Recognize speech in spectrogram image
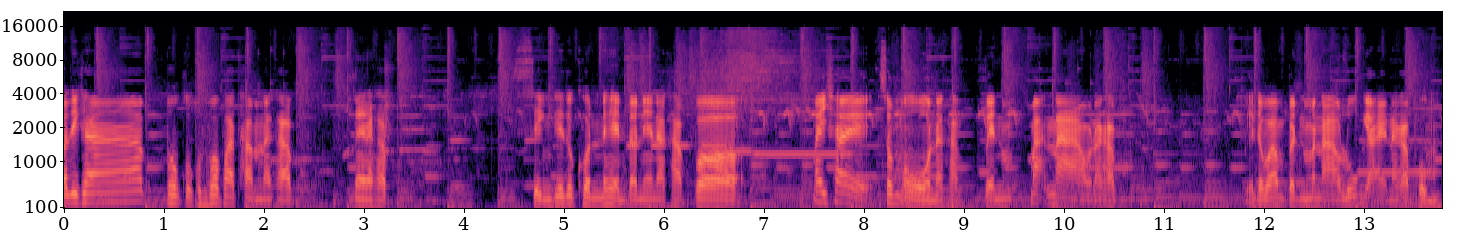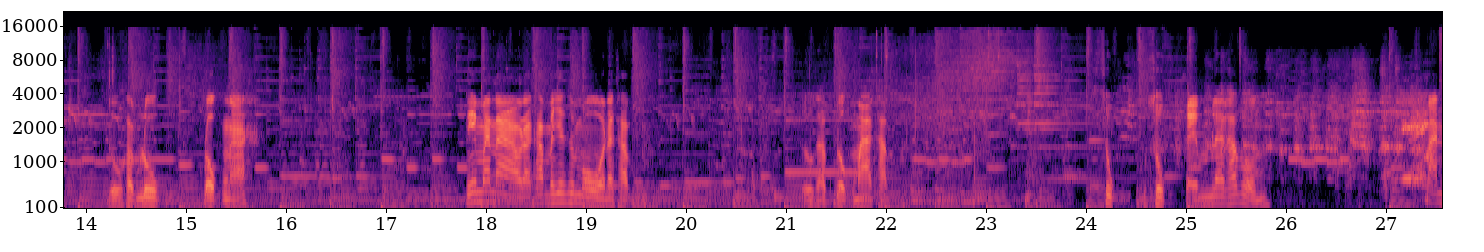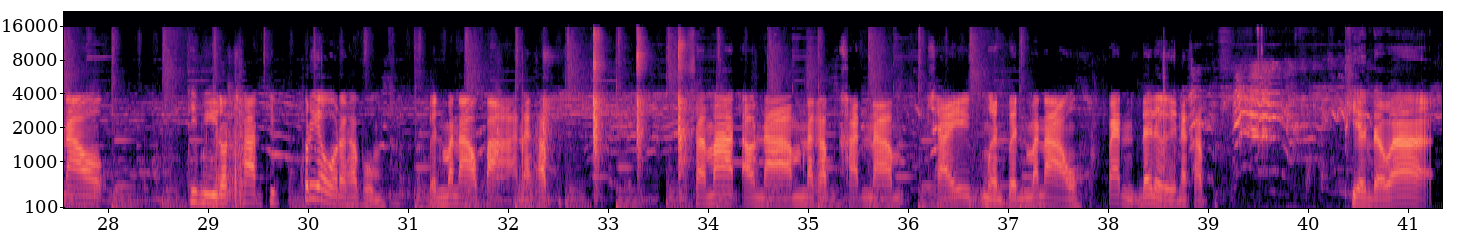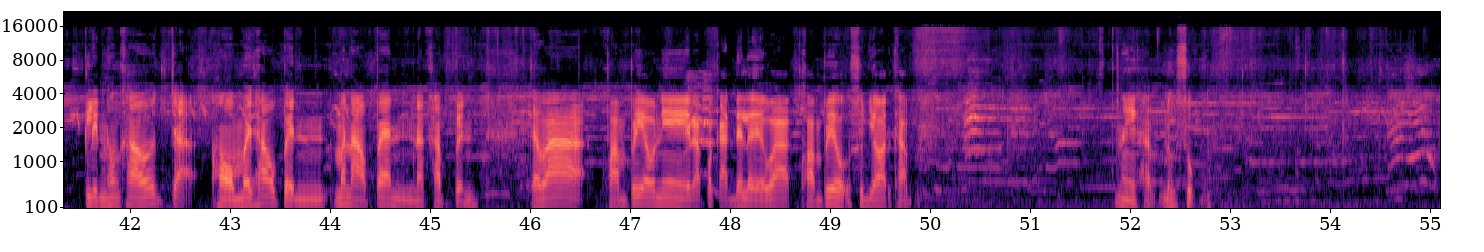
วัสดีครับพบกับคุณพ่อพาธรรมนะครับนี่นะครับ สิ่งที่ทุกคนได้เห็นตอนนี้นะครับ ก็ไม่ใช่ส้มโอนะครับ เป็นมะนาวนะครับเห็นแต่ว่าเป็นมะนาวลูกใหญ่นะครับ ผมดูครับลูกดกนะ นี่มะนาวนะครับ ไม่ใช่ส้มโอนะครับ ดูครับดกมากครับ สุกสุกเต็มแล้วครับผมมะนาว ที่มีรสชาติที่เปรี้ยวนะครับ ผมเป็นมะนาวป่านะครับ สามารถเอาน้ำนะครับ คั้นน้ำใช้เหมือนเป็นมะนาวแป้นได้เลยนะครับ เพียงแต่ว่ากลิ่นของเขาจะหอมไม่เท่าเป็นมะนาวแป้นนะครับ เป็น แต่ว่าความเปรี้ยวนี่รับประกันได้เลยว่าความเปรี้ยวสุดยอดครับ นี่ครับลูกสุก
